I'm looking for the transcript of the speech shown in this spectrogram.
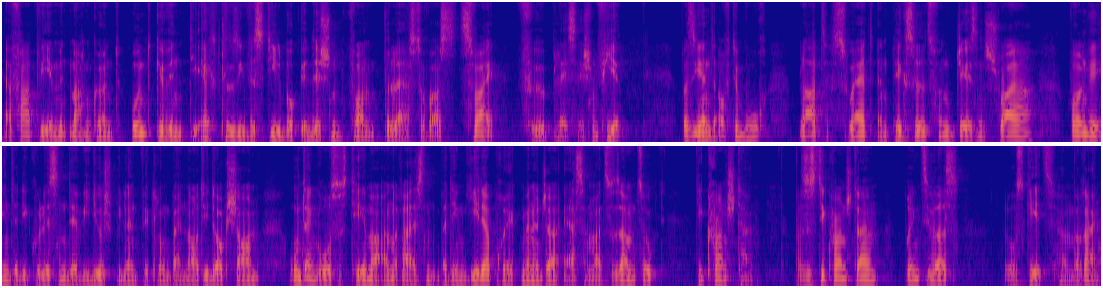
erfahrt, wie ihr mitmachen könnt und gewinnt die exklusive Steelbook Edition von The Last of Us 2 für PlayStation 4. Basierend auf dem Buch Blood, Sweat and Pixels von Jason Schreier wollen wir hinter die Kulissen der Videospielentwicklung bei Naughty Dog schauen und ein großes Thema anreißen, bei dem jeder Projektmanager erst einmal zusammenzuckt, die Crunch Time. Was ist die Crunch Time? Bringt sie was? Los geht's, hören wir rein.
